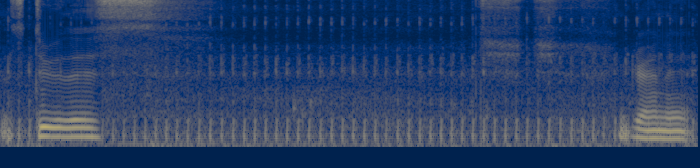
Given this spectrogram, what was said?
let's do this. Granite.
